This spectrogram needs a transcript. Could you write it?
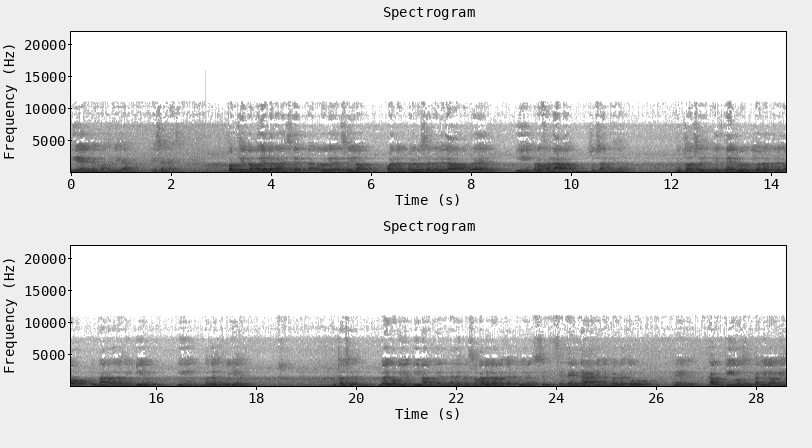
y él me construirá esa casa porque no podía permanecer la gloria del Señor cuando el pueblo se rebelaba contra él y profanaba su santidad. Entonces el templo Dios lo entregó en manos de los impíos y lo destruyeron. Entonces, luego vino, la dispersión babilónica, estuvieron 70 años, el pueblo estuvo eh, cautivos en Babilonia,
